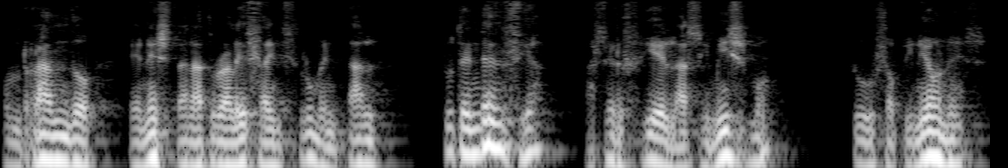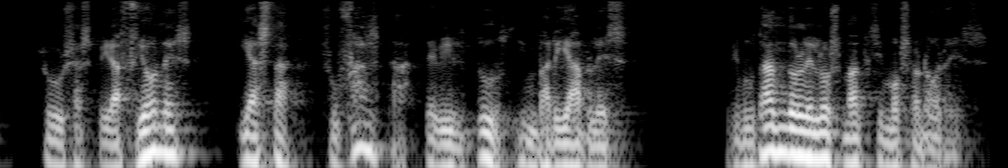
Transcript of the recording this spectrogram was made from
honrando en esta naturaleza instrumental su tendencia a ser fiel a sí mismo, sus opiniones, sus aspiraciones y hasta su falta de virtud invariables, tributándole los máximos honores.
